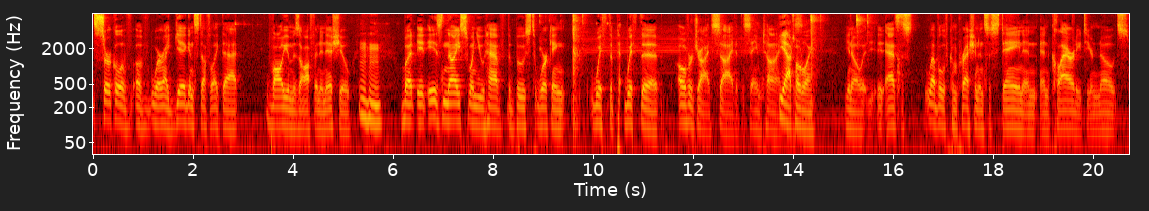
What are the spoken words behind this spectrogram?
circle of of where I gig and stuff like that, volume is often an issue. Mm-hmm. But it is nice when you have the boost working with the with the overdrive side at the same time. Yeah, totally. You know, it, it adds this level of compression and sustain and and clarity to your notes.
